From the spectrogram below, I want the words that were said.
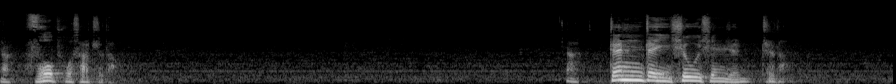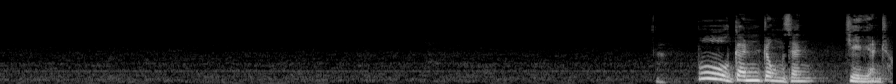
啊佛菩萨知道。啊真正修行人知道。啊不跟众生结冤仇。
